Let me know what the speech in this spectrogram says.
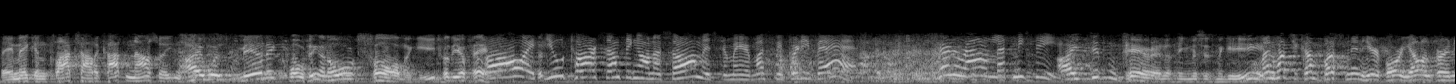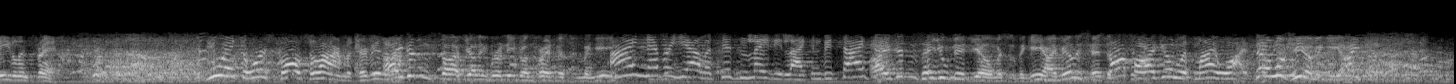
They making clocks out of cotton now, so you can. I was merely quoting an old saw, McGee, to the effect. Oh, if you tore something on a saw, Mr. Mayor, it must be pretty bad. Turn around and let me see. I didn't tear anything, Mrs. McGee. Well, then what you come busting in here for, yelling for a needle and thread? if you ain't the worst false alarm, Latrivia. then I didn't start yelling for a needle and thread, Mrs. McGee. I never yell. It isn't ladylike, and besides, I didn't say you did yell, Mrs. McGee. I merely said that. Stop arguing with my wife. Now look here, McGee. I.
